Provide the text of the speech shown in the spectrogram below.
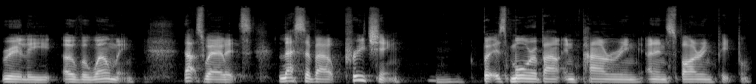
really overwhelming. That's where it's less about preaching mm. but it's more about empowering and inspiring people.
